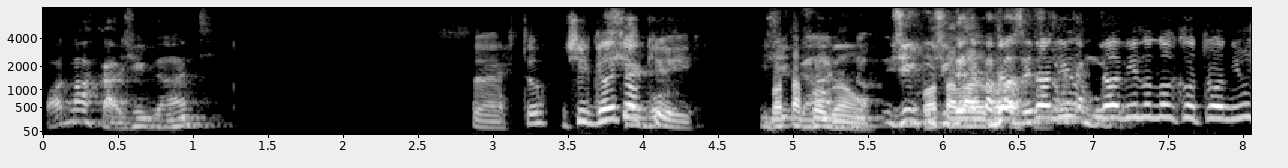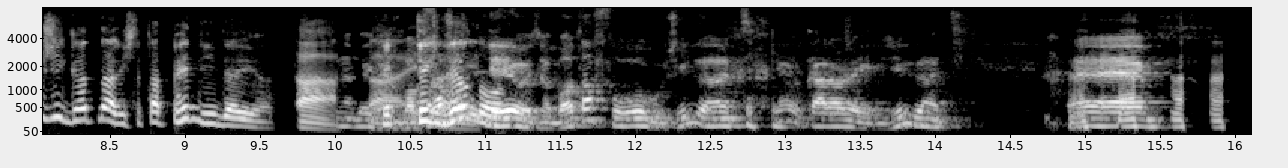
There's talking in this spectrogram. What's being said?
Pode marcar, gigante. Certo. Gigante Chegou. ok. Botafogão. Não, gigante Bota lá, pra fazer Danilo, Danilo, não encontrou nenhum gigante na lista, tá perdido aí, ó. Tá. tá tem, tem que ver o nome. Deus, é Botafogo, gigante. É o cara, olha aí, gigante. É...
